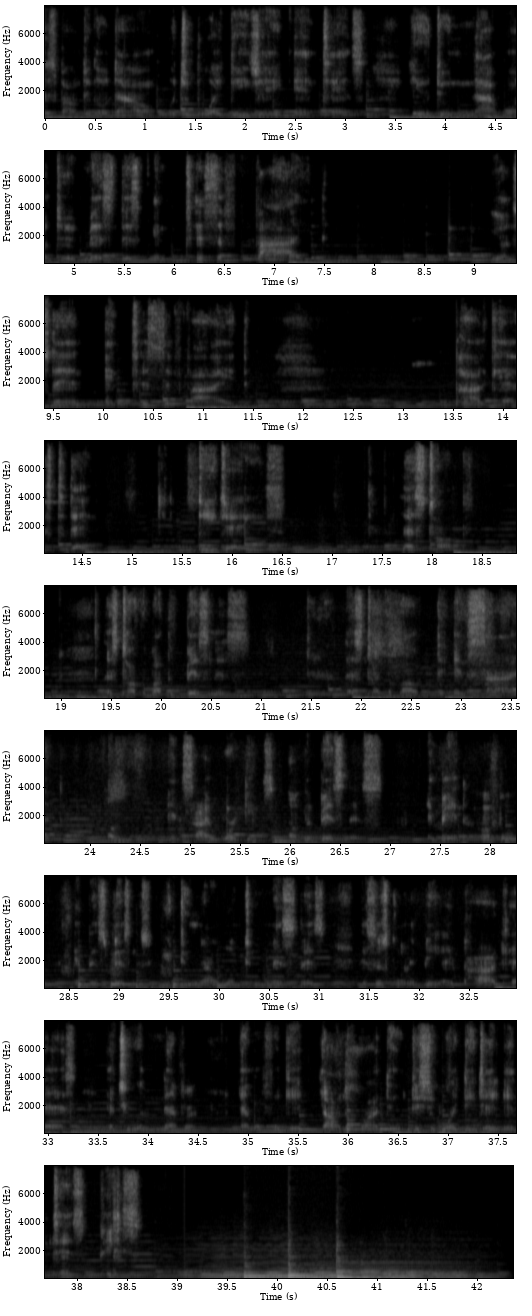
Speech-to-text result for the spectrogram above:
is about to go down with your boy DJ Intense. You do not want to miss this intensified, you understand, intensified podcast today. DJs, let's talk. Let's talk about the business. Let's talk about the inside of inside workings of the business and being humble in this business. You do not want to miss this. This is going to be a podcast that you will never ever forget. Y'all know how I do. This your boy DJ Intense. Peace.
